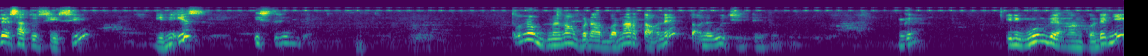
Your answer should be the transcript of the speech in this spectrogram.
lek satu sisi ini is istri ante. Itu memang benar-benar tahu nih tahu nih uji itu enggak ini ngumbe angkon dia nyi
